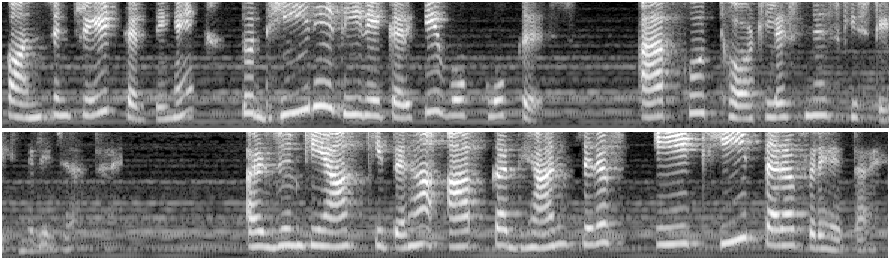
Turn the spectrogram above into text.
कंसंट्रेट करते हैं तो धीरे धीरे करके वो फोकस आपको थॉटलेसनेस की स्टेट में ले जाता है। अर्जुन की आँख की तरह आपका ध्यान सिर्फ़ एक ही तरफ़ रहता है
